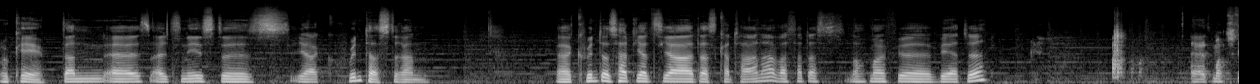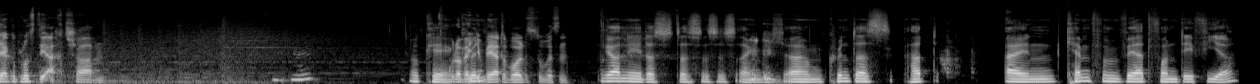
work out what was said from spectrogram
Okay, dann äh, ist als nächstes ja Quintas dran. Äh, Quintas hat jetzt ja das Katana. Was hat das nochmal für Werte? Äh, es macht Stärke plus die 8 Schaden. Mhm. Okay. Oder welche Quin- Werte wolltest du wissen? Ja, nee, das, das ist es eigentlich. ähm, Quintas hat einen Kämpfenwert von D4,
